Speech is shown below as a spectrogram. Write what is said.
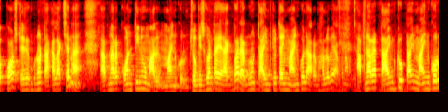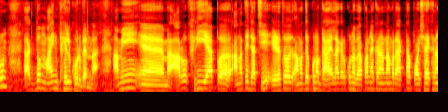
অফ কস্ট এরকম কোনো টাকা লাগছে না, আপনারা কন্টিনিউ মাইন করুন। চব্বিশ ঘন্টায় একবার, একদম টাইম টু টাইম মাইন করলে আরও ভালো হবে। এখন আপনারা টাইম টু টাইম মাইন করুন, একদম মাইন ফেল করবেন না। আমি আরও ফ্রি অ্যাপ আনাতে যাচ্ছি, এটা তো আমাদের কোনো গায়ে লাগার কোনো ব্যাপার না কারণ আমরা একটা পয়সা এখানে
